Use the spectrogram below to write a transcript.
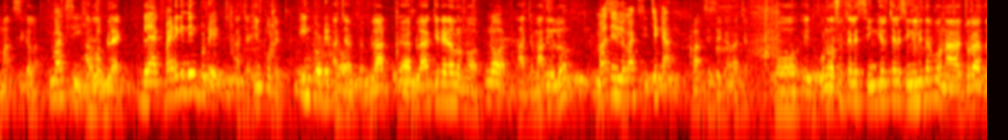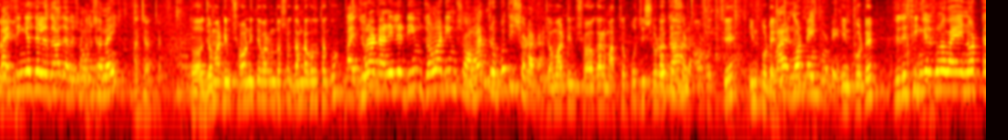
মাক্সি কালার মাক্সি আর হলো ব্ল্যাক ব্ল্যাক ভাইটা কিন্তু ইম্পোর্টেড আচ্ছা ইম্পোর্টেড ইম্পোর্টেড আচ্ছা ব্লাড ব্ল্যাক যেটা এটা হলো নর নর আচ্ছা মাদি হলো মাঝে হলো মাক্সি চেকার মাক্সি সেকার আচ্ছা। তো এই কোনো দর্শক চাইলে সিঙ্গেল চাইলে সিঙ্গেল নিতে পারব না জোড়া ভাই সিঙ্গেল চাইলে দেওয়া যাবে সমস্যা নাই। আচ্ছা আচ্ছা। তো জমা ডিম সহ নিতে পারবেন দর্শক দামটা কত থাকব? ভাই জোড়াটা নিলে ডিম জমা ডিম সহ মাত্র পঁচিশশো টাকা। জমা ডিম সহকারে মাত্র পঁচিশশো টাকা 2500 হচ্ছে ইম্পোর্টেড মানে নটটা ইম্পোর্টেড ইম্পোর্টেড যদি সিঙ্গেল কোনো ভাই নটটা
